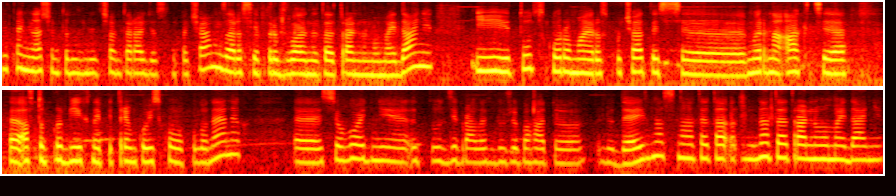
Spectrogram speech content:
Вітання нашим телеглядачам та радіослухачам. Зараз я перебуваю на театральному майдані, і тут скоро має розпочатись е, мирна акція е, автопробіг на підтримку військовополонених. Е, Сьогодні тут зібралось дуже багато людей в нас на, театр... на театральному майдані.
